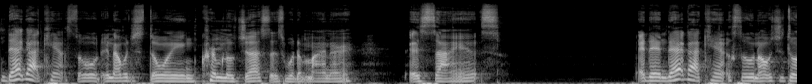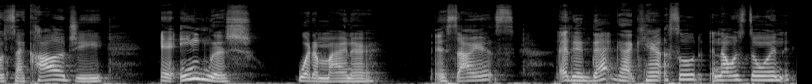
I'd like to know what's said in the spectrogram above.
that got canceled, and I was just doing criminal justice with a minor in science. And then that got canceled, and I was just doing psychology and English with a minor in science. And then that got canceled, and I was doing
